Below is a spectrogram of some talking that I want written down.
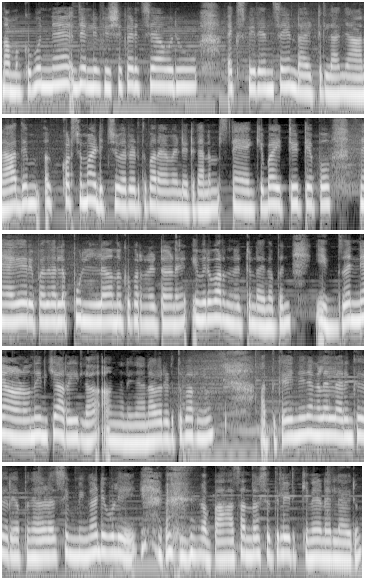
നമുക്ക് മുന്നേ ജെല്ലി ഫിഷ് കടിച്ച ഒരു എക്സ്പീരിയൻസേ ഉണ്ടായിട്ടില്ല. ഞാൻ ആദ്യം കുറച്ച് മടിച്ചു അവരുടെ അടുത്ത് പറയാൻ വേണ്ടിയിട്ട്. കാരണം സ്നേഹയ്ക്ക് ബൈറ്റ് കിട്ടിയപ്പോൾ സ്നേഹ കയറിയപ്പോൾ അത് വല്ല പുല്ല എന്നൊക്കെ പറഞ്ഞിട്ടാണ് ഇവർ പറഞ്ഞിട്ടുണ്ടായിരുന്നു അപ്പം ഇത് തന്നെയാണോ എന്ന് എനിക്ക് അറിയില്ല അങ്ങനെ ഞാൻ അവരുടെ അടുത്ത് പറഞ്ഞു. അത് കഴിഞ്ഞ് ഞങ്ങൾ എല്ലാവരും കയറി അപ്പം ഞങ്ങളുടെ സ്വിമ്മിങ് അടിപൊളിയായി. അപ്പം ആ സന്തോഷത്തിലിരിക്കുന്നതാണ് എല്ലാവരും.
